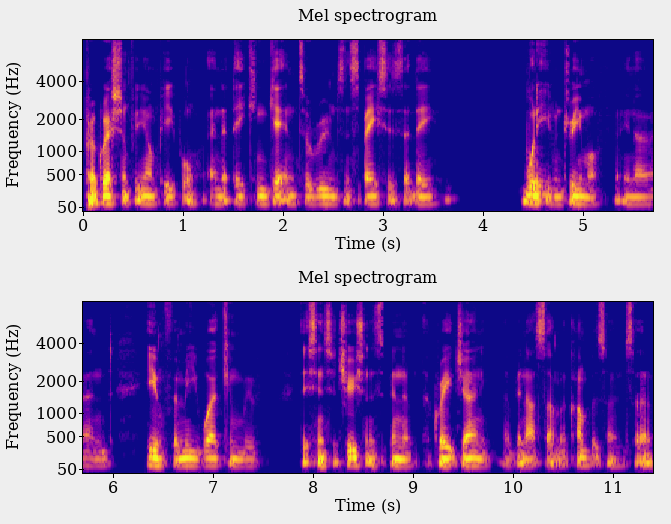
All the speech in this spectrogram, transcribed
progression for young people and that they can get into rooms and spaces that they wouldn't even dream of, you know. And even for me, working with this institution has been a, a great journey. I've been outside my comfort zone. So,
